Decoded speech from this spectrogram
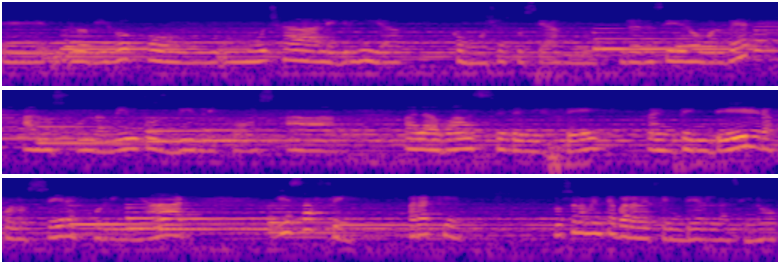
Eh, lo digo con mucha alegría entusiasmo. Yo he decidido volver a los fundamentos bíblicos, a, la base de mi fe, a entender, a conocer, a escudriñar esa fe. ¿Para qué? No solamente para defenderla, sino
